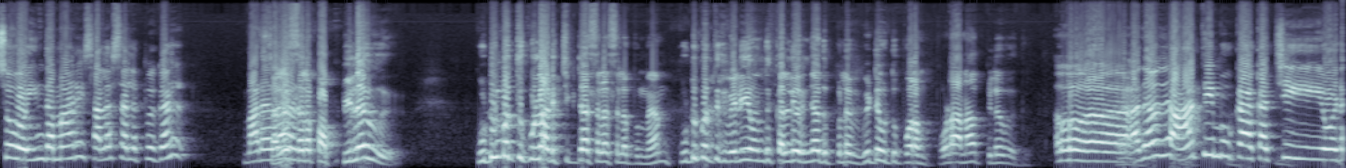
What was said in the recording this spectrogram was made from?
சோ இந்த மாதிரி சலசலப்புகள் வரதான் சலசலப்பா பிளவு. குடும்பத்துக்குள்ள அடிச்சுக்கிட்டா சலசலப்பு மேம் குடும்பத்துக்கு வெளியே வந்து கல் எறிஞ்சா அது பிளவு. வீட்டை விட்டு போறோம் போடானா பிளவு அது. அதாவது அதிமுக கட்சியோட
